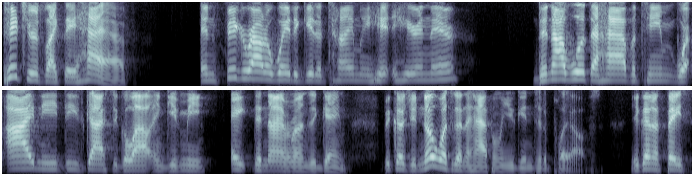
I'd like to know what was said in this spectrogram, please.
pitchers like they have and figure out a way to get a timely hit here and there than I would to have a team where I need these guys to go out and give me eight to nine runs a game. Because you know what's going to happen when you get into the playoffs. You're going to face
